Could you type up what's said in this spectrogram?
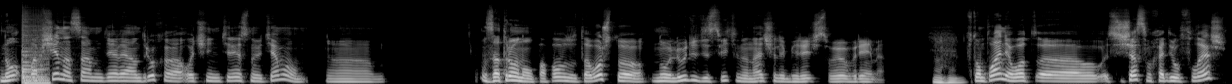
Но вообще, на самом деле, Андрюха очень интересную тему э, затронул по поводу того, что, ну, люди действительно начали беречь свое время. Мгм. В том плане, вот э, сейчас выходил Флэш.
